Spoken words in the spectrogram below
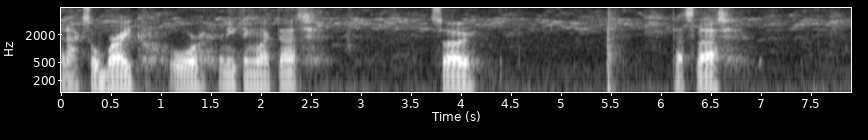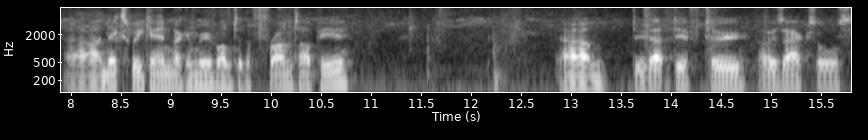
an axle break or anything like that. So that's that. Uh, next weekend I can move on to the front up here. Um, do that diff too, those axles,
